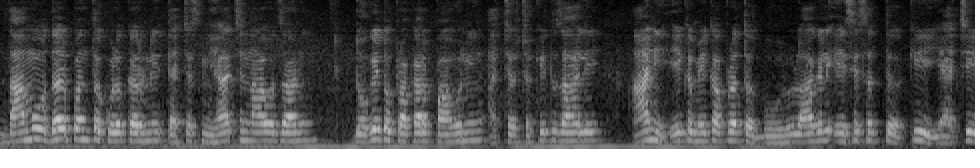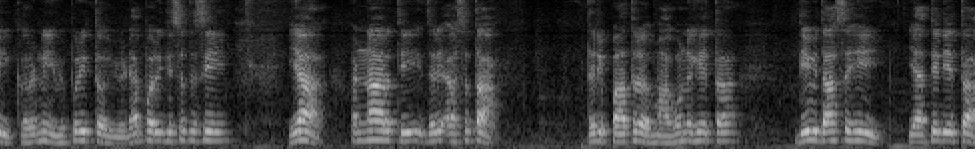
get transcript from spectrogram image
दामोदरपंत कुलकर्णी त्याच्या स्नेहाचे नाव जाणी. दोघे तो प्रकार पाहुनी आश्चर्यचकित झाले आणि एकमेकाप्रत बोलू लागले. असे सत्य की याची करणी विपरीत वेड्यापरी दिसत असे. या अन्नार्थी जरी असता तरी पात्र मागून घेता. देवदासही याते देता.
